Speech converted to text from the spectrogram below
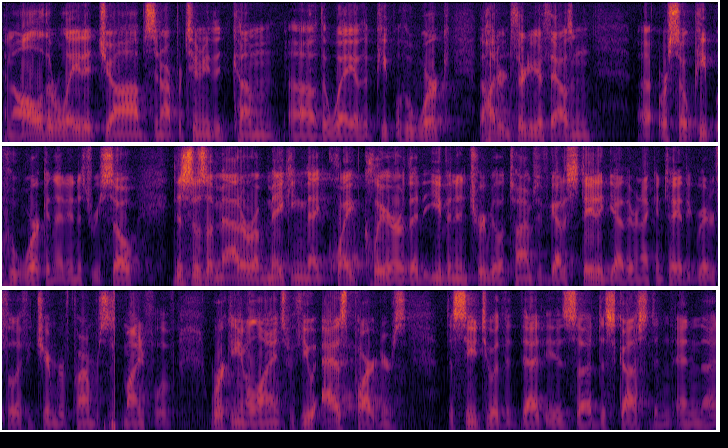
and all of the related jobs and opportunity that come uh, the way of the people who work, the 130,000 uh, or so people who work in that industry. So this is a matter of making that quite clear that even in turbulent times, we've got to stay together. And I can tell you the Greater Philadelphia Chamber of Commerce is mindful of working in alliance with you as partners to see to it that that is uh, discussed and, and uh,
